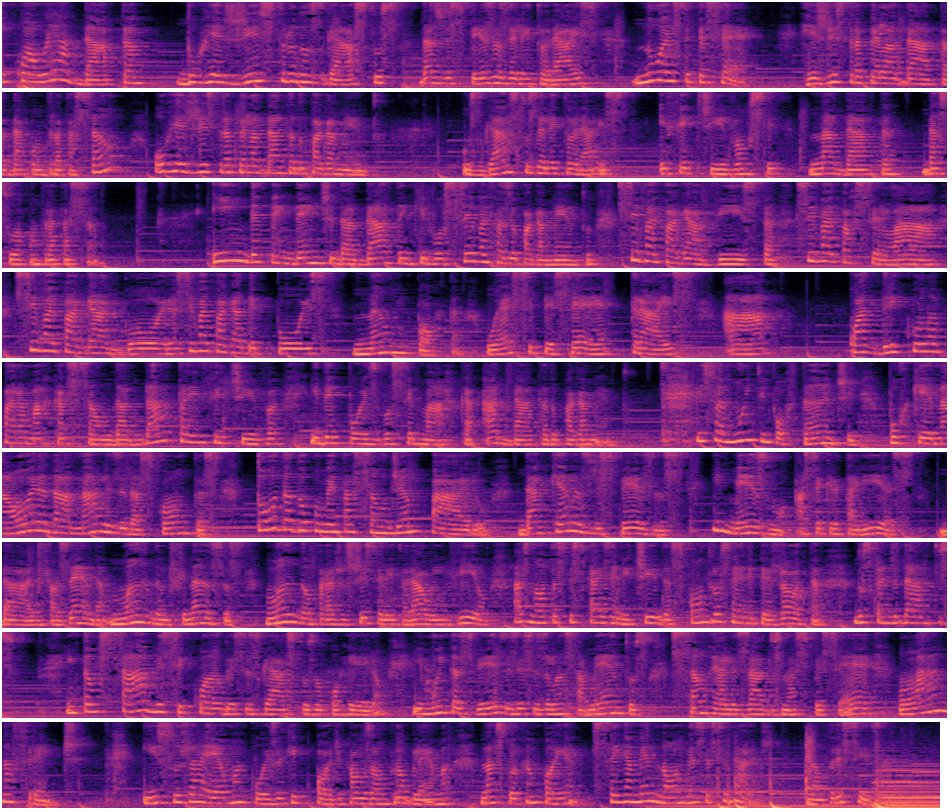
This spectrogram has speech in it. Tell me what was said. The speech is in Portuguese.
E qual é a data do registro dos gastos das despesas eleitorais no SPCE? Registra pela data da contratação ou registra pela data do pagamento? Os gastos eleitorais efetivam-se na data da sua contratação. Independente da data em que você vai fazer o pagamento, se vai pagar à vista, se vai parcelar, se vai pagar agora, se vai pagar depois, não importa. O SPCE traz a quadrícula para marcação da data efetiva e depois você marca a data do pagamento. Isso é muito importante porque na hora da análise das contas, toda a documentação de amparo daquelas despesas e mesmo as secretarias da de Fazenda mandam de Finanças, mandam para a Justiça Eleitoral e enviam as notas fiscais emitidas contra o CNPJ dos candidatos. Então, sabe-se quando esses gastos ocorreram e muitas vezes esses lançamentos são realizados na SPCE lá na frente. Isso já é uma coisa que pode causar um problema na sua campanha sem a menor necessidade. Não precisa.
